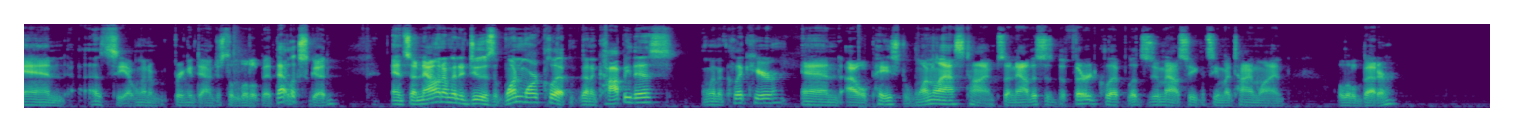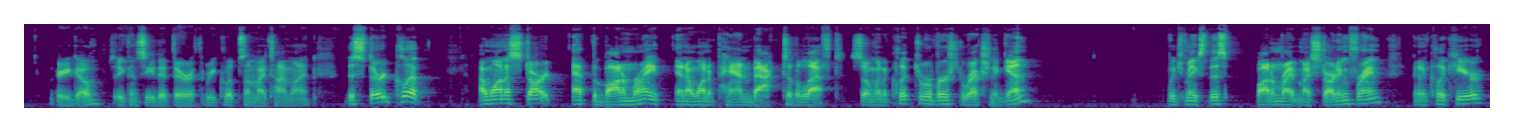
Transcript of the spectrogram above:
And uh, let's see, I'm going to bring it down just a little bit. That looks good. And so now what I'm going to do is one more clip. I'm going to copy this I'm going to click here and I will paste one last time. So now this is the third clip. Let's zoom out so you can see my timeline a little better. There you go. So you can see that there are three clips on my timeline. This third clip, I want to start at the bottom right and I want to pan back to the left. So I'm going to click to reverse direction again, which makes this bottom right my starting frame. I'm going to click here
